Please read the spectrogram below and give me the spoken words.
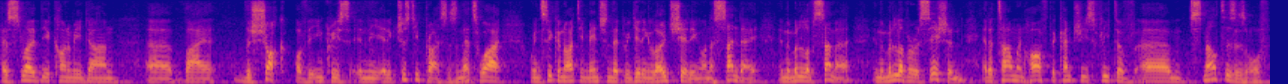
has slowed the economy down uh, by the shock of the increase in the electricity prices. And that's why when Sikonathi mentioned that we're getting load shedding on a Sunday in the middle of summer, in the middle of a recession, at a time when half the country's fleet of um, smelters is off,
